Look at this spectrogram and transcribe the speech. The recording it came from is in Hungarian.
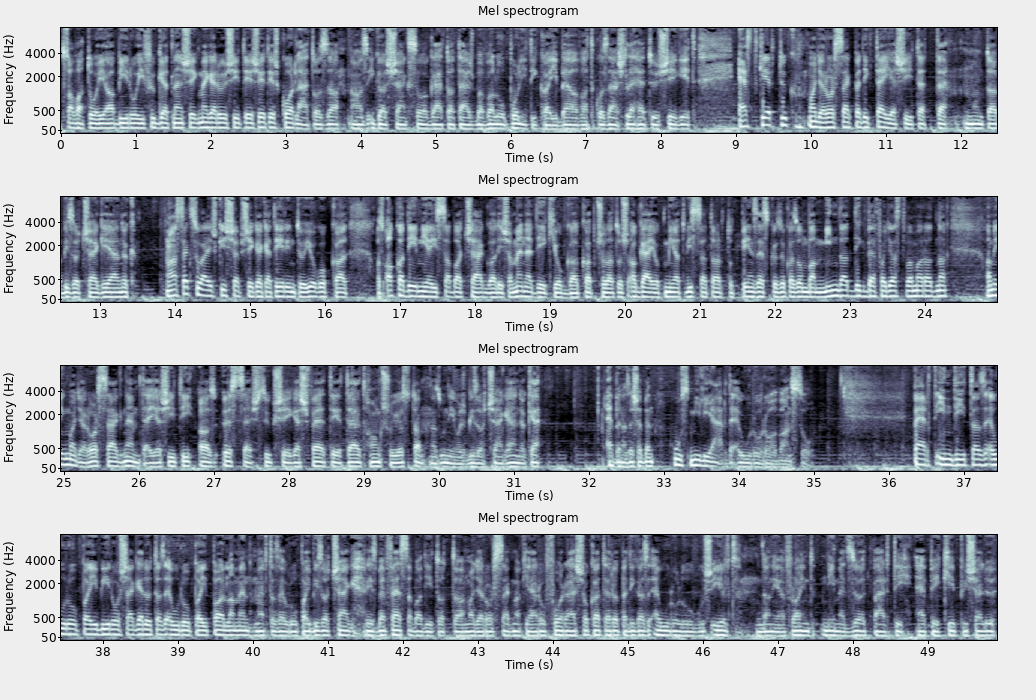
szavatolja a bírói függetlenség megerősítését és korlátozza az igazságszolgáltatásba való politikai beavatkozás lehetőségét. Ezt kértük, Magyarország pedig teljesítette, mondta a bizottsági elnök. A szexuális kisebbségeket érintő jogokkal, az akadémiai szabadsággal és a menedékjoggal kapcsolatos aggályok miatt visszatartott pénzeszközök azonban mindaddig befagyasztva maradnak, amíg Magyarország nem teljesíti az összes szükséges feltételt, hangsúlyozta az Uniós Bizottság elnöke. Ebben az esetben 20 milliárd euróról van szó pert indít az Európai Bíróság előtt az Európai Parlament, mert az Európai Bizottság részben felszabadította a Magyarországnak járó forrásokat, erről pedig az eurológus írt, Daniel Freund, német zöldpárti EP képviselő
